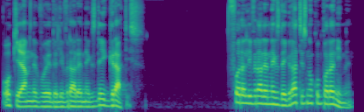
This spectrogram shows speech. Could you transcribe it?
ok, am nevoie de livrare next day gratis. Fără livrare next day gratis nu cumpără nimeni.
